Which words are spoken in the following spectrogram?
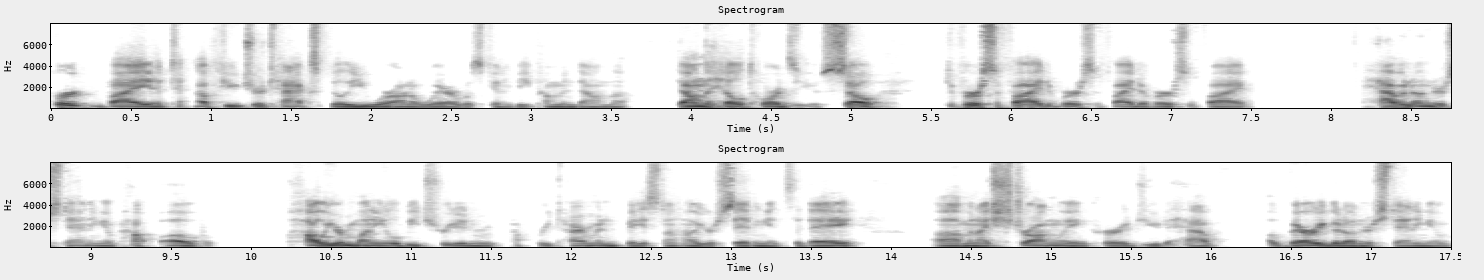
hurt by a, t- a future tax bill you were unaware was going to be coming down the down the hill towards you. So diversify, diversify, diversify. Have an understanding of how of how your money will be treated in re- retirement based on how you're saving it today. Um, and I strongly encourage you to have a very good understanding of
